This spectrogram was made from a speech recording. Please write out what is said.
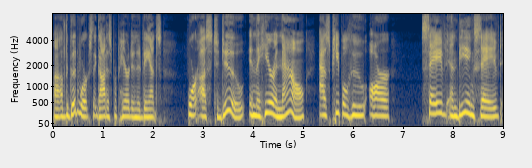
uh, of the good works that God has prepared in advance for us to do in the here and now as people who are saved and being saved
